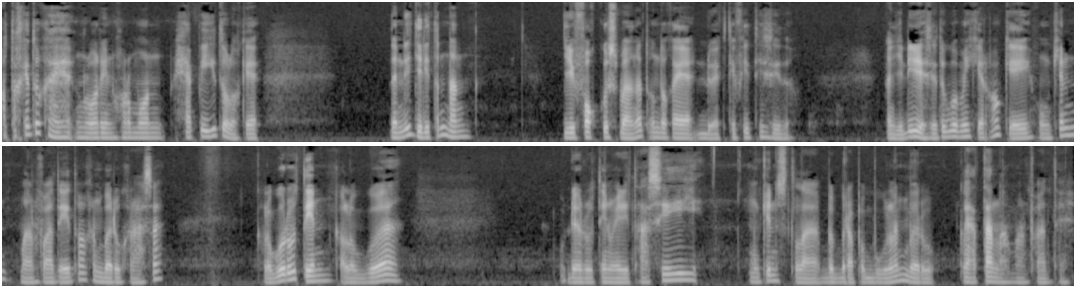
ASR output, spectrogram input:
otaknya tuh kayak ngeluarin hormon happy gitu loh kayak dan dia jadi tenang jadi fokus banget untuk kayak do activities gitu. Nah jadi di situ gue mikir, oke okay, mungkin manfaatnya itu akan baru kerasa kalau gue rutin, kalau gue udah rutin meditasi mungkin setelah beberapa bulan baru kelihatan lah manfaatnya.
